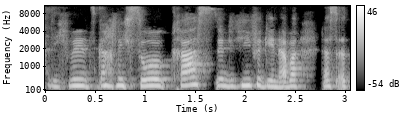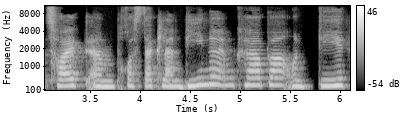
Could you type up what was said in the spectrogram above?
also ich will jetzt gar nicht so krass in die Tiefe gehen, aber das erzeugt ähm, Prostaglandine im Körper und die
